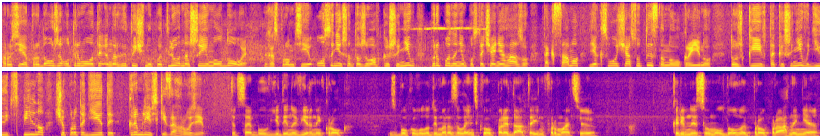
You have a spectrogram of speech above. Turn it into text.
Росія продовжує утримувати енергетичну петлю на шиї Молдови. Газпром цієї осені шантажував Кишинів припиненням постачання газу, так само як свого часу тиснув на Україну. Тож Київ та Кишинів діють спільно, щоб протидіяти кремлівській загрозі. що це був єдиновірний крок з боку Володимира Зеленського передати інформацію керівництву Молдови про прагнення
